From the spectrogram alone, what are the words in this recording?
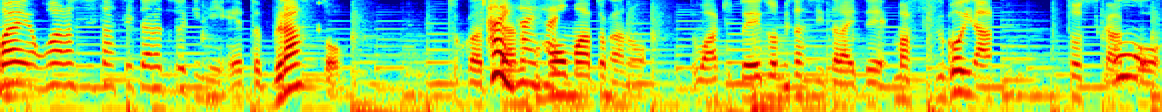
前お話しさせていただいたときに、えっ、と、ブラストとかはいはフォーマーとかのはちょっと映像見させていただいて、まあすごいなとしかこ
